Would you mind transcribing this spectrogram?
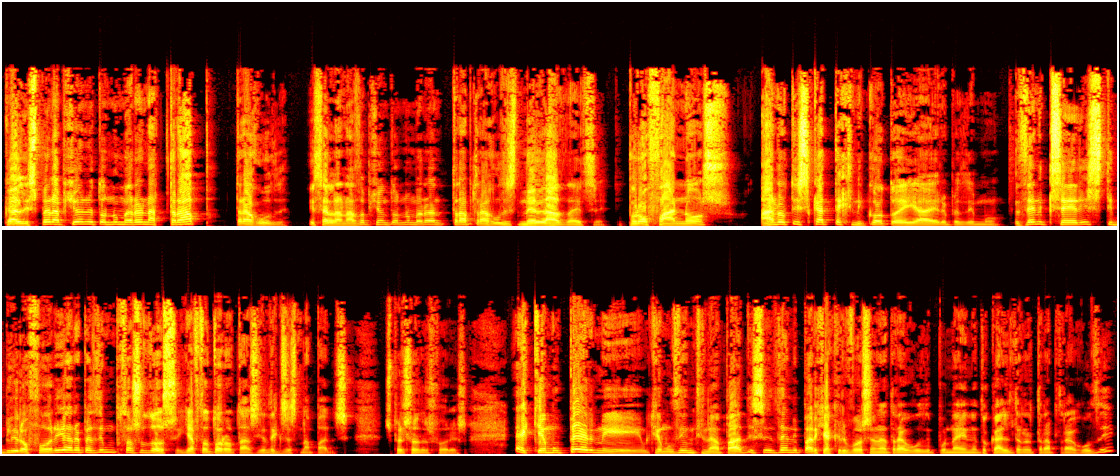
καλησπέρα ποιο είναι το νούμερο ένα τραπ τραγούδι; Ήθελα να δω ποιο είναι το νούμερο ένα τραπ τραγούδι στην Ελλάδα έτσι. Προφανώς αν ρωτήσεις κάτι τεχνικό το AI, ρε παιδί μου, δεν ξέρεις την πληροφορία, ρε παιδί μου, που θα σου δώσει. Γι' αυτό το ρωτάς, γιατί δεν ξέρεις την απάντηση τις περισσότερες φορές. Ε, και μου παίρνει και μου δίνει την απάντηση. Δεν υπάρχει ακριβώς ένα τραγούδι που να είναι το καλύτερο τραπ τραγούδι.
